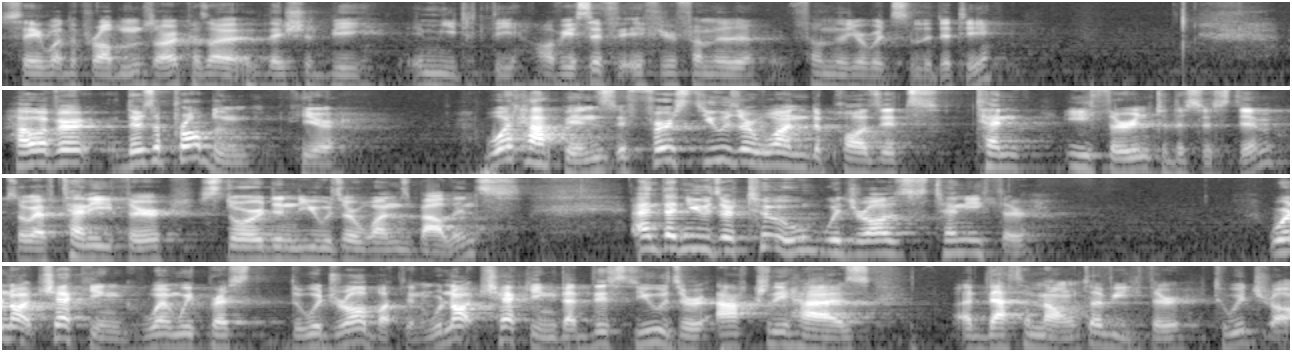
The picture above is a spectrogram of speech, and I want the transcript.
say what the problems are, because they should be immediately obvious if, if you're familiar, familiar with Solidity. However, there's a problem here. What happens if first user 1 deposits 10 Ether into the system, so we have 10 Ether stored in user 1's balance, and then user 2 withdraws 10 Ether? We're not checking when we press the withdraw button. We're not checking that this user actually has uh, that amount of Ether to withdraw.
